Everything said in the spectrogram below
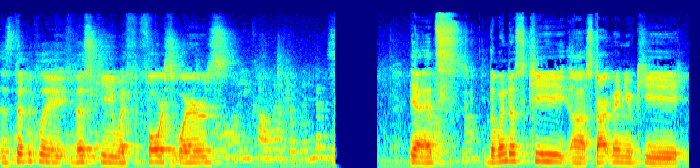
is typically this key with four squares. Oh, you call that the Windows? Yeah, it's the Windows key, uh, Start menu key,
